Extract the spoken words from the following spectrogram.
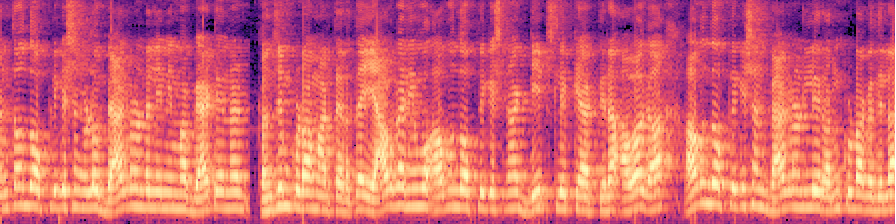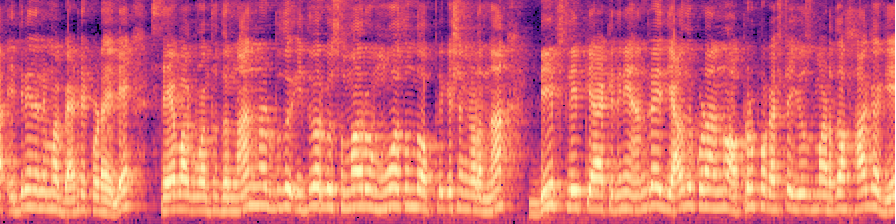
ಅಂತ ಒಂದು ಅಪ್ಲಿಕೇಶನ್ಗಳು ಬ್ಯಾಕ್ ಗ್ರೌಂಡ್ ಅಲ್ಲಿ ನಿಮ್ಮ ಬ್ಯಾಟ್ರಿಯನ್ನು ಕನ್ಸ್ಯೂಮ್ ಕೂಡ ಮಾಡ್ತಾ ಇರುತ್ತೆ. ಯಾವಾಗ ನೀವು ಆ ಒಂದು ಅಪ್ಲಿಕೇಶನ್ ಡೀಪ್ ಸ್ಲೀಪ್ಗೆ ಹಾಕ್ತೀರಾ? ಅವಾಗ ಆ ಒಂದು ಅಪ್ಲಿಕೇಶನ್ ಬ್ಯಾಕ್ ಗ್ರೌಂಡ್ ಅಲ್ಲಿ ರನ್ ಕೂಡ ಆಗೋದಿಲ್ಲ. ಇದರಿಂದ ನಿಮ್ಮ ಬ್ಯಾಟ್ರಿ ಕೂಡ ಇಲ್ಲಿ ಸೇವ್ ಆಗುವಂಥದ್ದು. ನಾನು ನೋಡ್ಬೋದು ಇದುವರೆಗೂ ಸುಮಾರು ಮೂವತ್ತೊಂದು ಅಪ್ಲಿಕೇಶನ್ ಗಳನ್ನ ಡೀಪ್ ಸ್ಲೀಪ್ಗೆ ಹಾಕಿದ್ದೀನಿ. ಅಂದ್ರೆ ಇದು ಯಾವುದು ಕೂಡ ನಾನು ಅಪರೂಪಕ್ಕೆ ಅಷ್ಟೇ ಯೂಸ್ ಮಾಡೋದು. ಹಾಗಾಗಿ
